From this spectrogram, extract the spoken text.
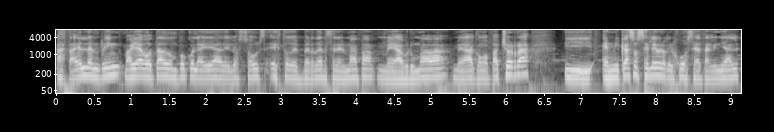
hasta Elden Ring me había agotado un poco la idea de los Souls. Esto de perderse en el mapa me abrumaba, me daba como pachorra. Y en mi caso celebro que el juego sea tan lineal.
